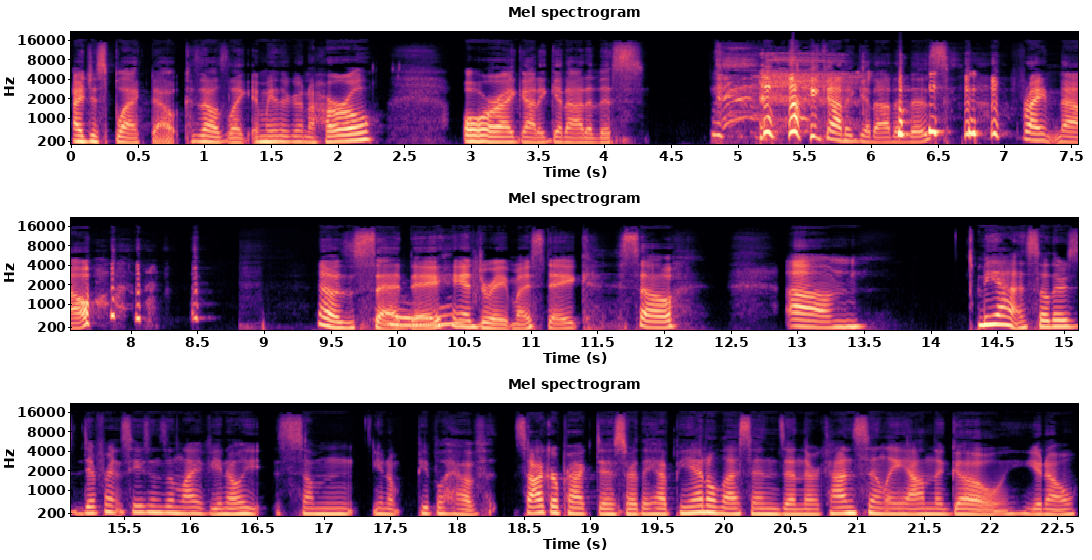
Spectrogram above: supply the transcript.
I just blacked out because I was like, I'm either going to hurl or I got to get out of this. I got to get out of this right now. that was a sad day. Andrew ate my steak. So, um, but yeah, so there's different seasons in life. You know, some, you know, people have soccer practice or they have piano lessons and they're constantly on the go, you know.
